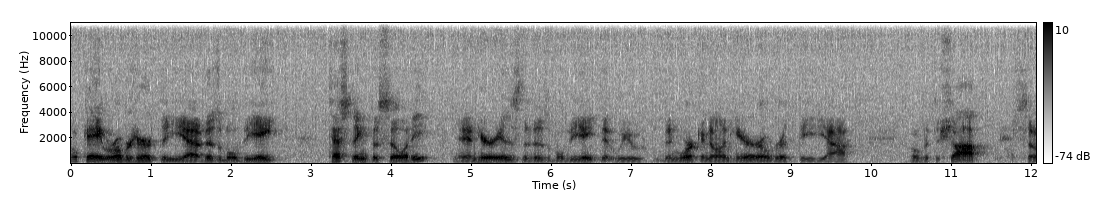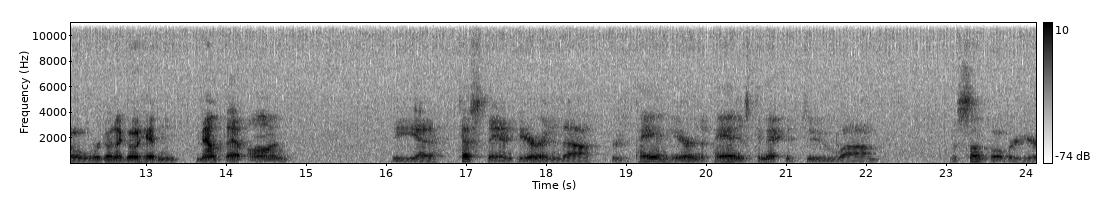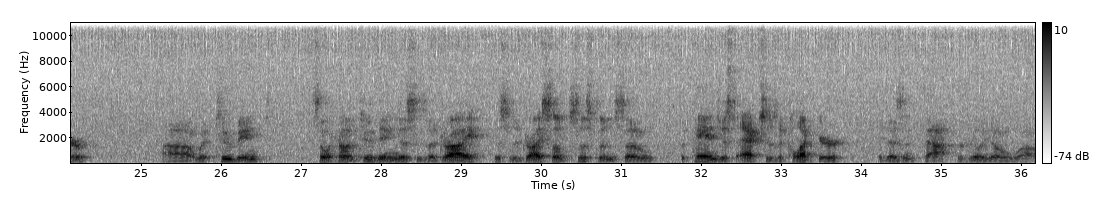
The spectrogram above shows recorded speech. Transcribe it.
Okay, we're over here at the uh, Visible V8 testing facility, and here is the Visible V8 that we've been working on here over at the uh, over at the shop. So we're going to go ahead and mount that on the uh, test stand here, and uh, there's a pan here, and the pan is connected to um, the sump over here uh, with tubing silicon tubing. This is a dry this is a dry sump system, so the pan just acts as a collector. It doesn't. Uh, there's really no uh,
